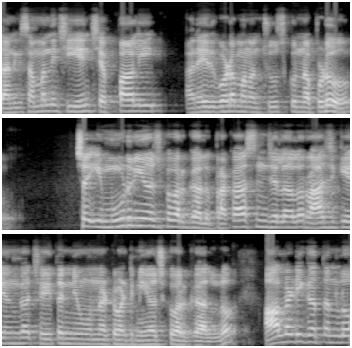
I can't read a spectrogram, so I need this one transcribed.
దానికి సంబంధించి ఏం చెప్పాలి అనేది కూడా మనం చూసుకున్నప్పుడు సో ఈ మూడు నియోజకవర్గాలు ప్రకాశం జిల్లాలో రాజకీయంగా చైతన్యం ఉన్నటువంటి నియోజకవర్గాల్లో ఆల్రెడీ గతంలో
